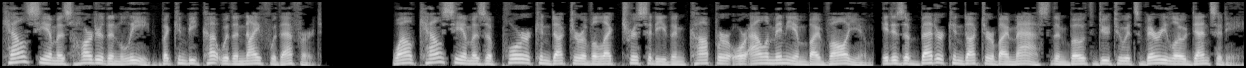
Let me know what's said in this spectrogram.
Calcium is harder than lead but can be cut with a knife with effort. While calcium is a poorer conductor of electricity than copper or aluminium by volume, it is a better conductor by mass than both due to its very low density.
